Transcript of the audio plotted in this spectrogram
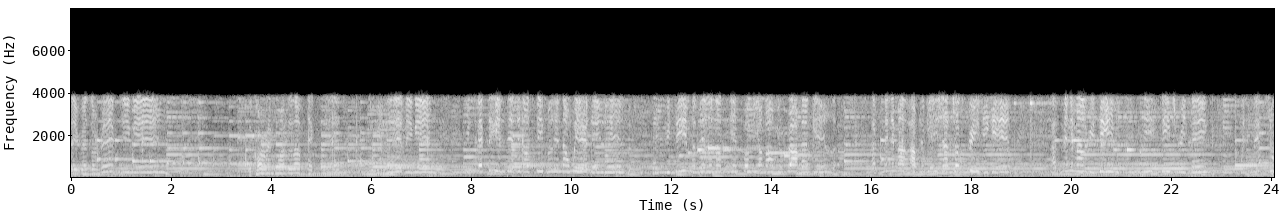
they resurrecting in the current model of excess indigenous people in the where they live. Redeem the villainous infamy of how you rob and kill. As minimal obligation, just freely give. As minimal redeem, please teach, rethink. With whips who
